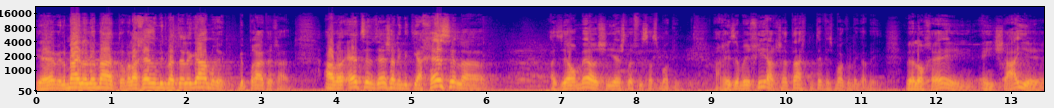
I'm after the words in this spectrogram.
ולמיילו למטו, ולכן הוא מתבטא לגמרי בפרט אחד. אבל עצם זה שאני מתייחס אליו, אז זה אומר שיש לו תפיס הסמוקים. הרי זה מכריח שהתחתן תפס סמוקים לגבי. ולכן אין שייך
